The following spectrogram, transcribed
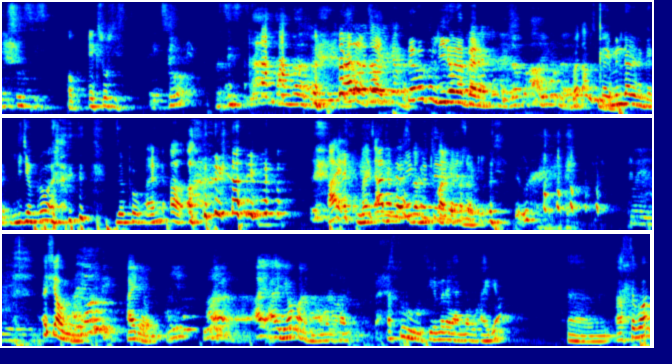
ኤክሶርሲስት ኤክሶሲስት አረ ደግሞ እኮ ሊለው ነበረ። በጣም ምን እንዳለ ነገር ሊጀምሮ ዘፖ አይ እሺ አሁን idea ው i- idea ው ማለት ነው። አሁን ለምሳሌ እሱ ፊልም ላይ ያለው idea አስበዋል።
